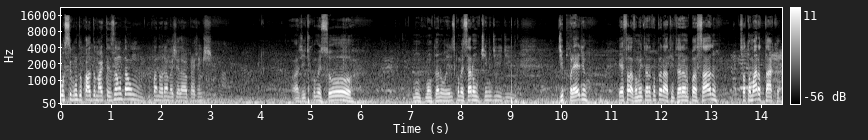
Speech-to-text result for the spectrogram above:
o segundo quadro do Martesão. Dá um, um panorama geral pra gente. A gente começou montando, eles começaram um time de, de, de prédio. E aí falaram, vamos entrar no campeonato. Entraram ano passado, só tomaram taca.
